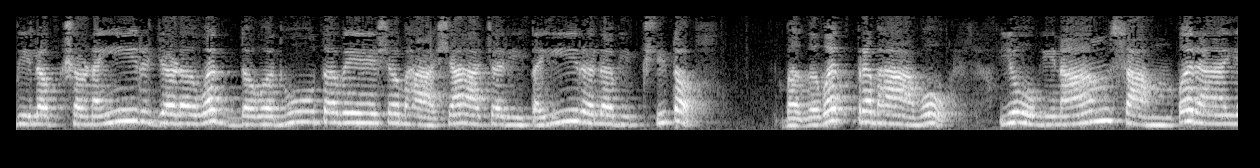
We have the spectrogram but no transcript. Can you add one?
विलक्षणैर्जडवद्दवधूतवेषभाषाचरितैरलभीक्षित भगवत्प्रभावो योगिनाम् साम्पराय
